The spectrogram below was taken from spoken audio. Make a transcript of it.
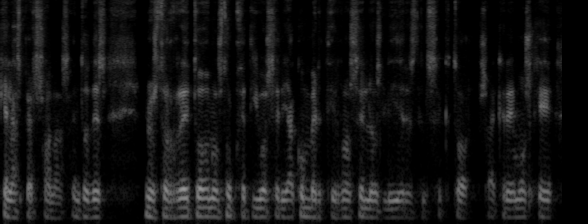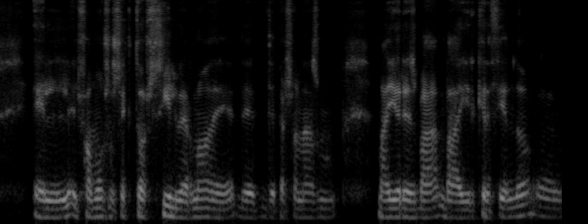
las personas. Entonces, nuestro reto, nuestro objetivo sería convertirnos en los líderes del sector. O sea, creemos que el, famoso sector silver ¿no? de, personas mayores va, a ir creciendo eh,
